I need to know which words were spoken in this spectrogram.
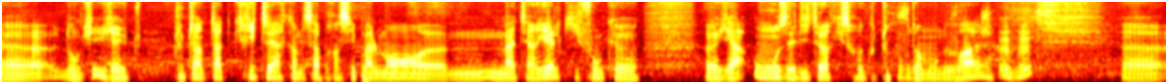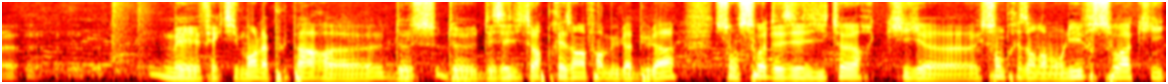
Donc il y a eu tout un tas de critères comme ça, principalement matériels, qui font que il y a 11 éditeurs qui se retrouvent dans mon ouvrage. Mhm. Mais effectivement, la plupart euh, de, de- des éditeurs présents à Formula Bula sont soit des éditeurs qui euh, sont présents dans mon livre, soit qui,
